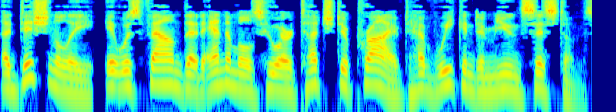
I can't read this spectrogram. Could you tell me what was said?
Additionally, it was found that animals who are touch-deprived have weakened immune systems.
